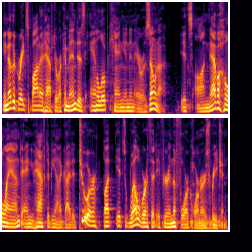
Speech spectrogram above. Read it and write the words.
Another great spot I'd have to recommend is Antelope Canyon in Arizona. It's on Navajo land and you have to be on a guided tour, but it's well worth it if you're in the Four Corners region.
